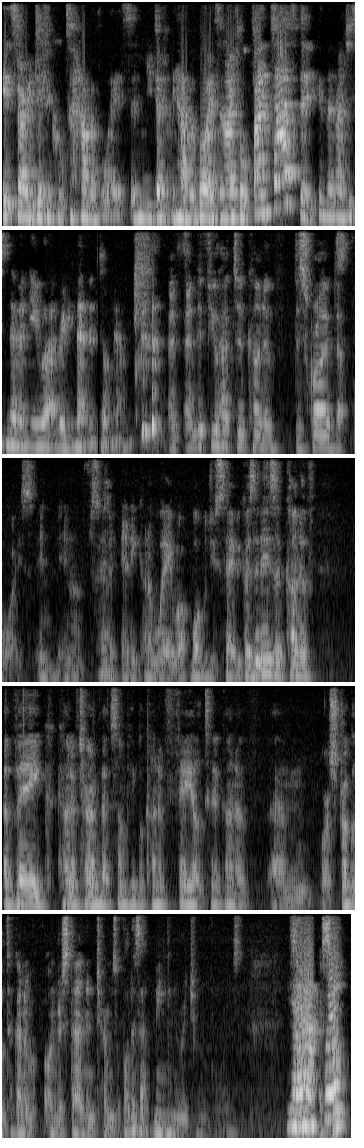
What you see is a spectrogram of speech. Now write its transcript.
it's very difficult to have a voice, and you definitely have a voice. And I thought fantastic, and then I just never knew what it really meant until now. And, and if you had to kind of describe that voice in, in of any kind of way, what, what would you say? Because it is a kind of a vague kind of term that some people kind of fail to kind of um, or struggle to kind of understand in terms of what does that mean, original voice? Yeah. So- Well,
